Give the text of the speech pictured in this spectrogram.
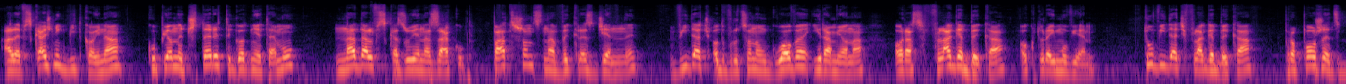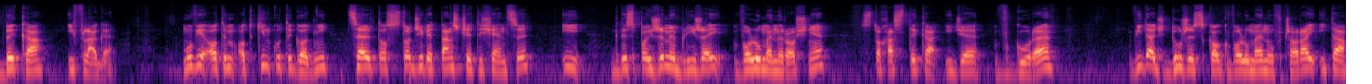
ale wskaźnik Bitcoina kupiony 4 tygodnie temu nadal wskazuje na zakup. Patrząc na wykres dzienny, widać odwróconą głowę i ramiona oraz flagę byka, o której mówiłem. Tu widać flagę byka, proporzec byka i flagę. Mówię o tym od kilku tygodni. Cel to 119 tysięcy i gdy spojrzymy bliżej, wolumen rośnie, stochastyka idzie w górę. Widać duży skok wolumenu wczoraj i ta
